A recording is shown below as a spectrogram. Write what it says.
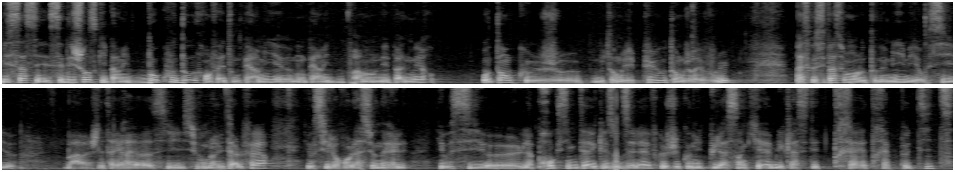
Mais ça, c'est des choses qui, parmi beaucoup d'autres, en fait, m'ont permis, euh, m'ont permis vraiment de m'épanouir autant que j'ai pu, autant que j'aurais voulu. Parce que c'est pas seulement l'autonomie, mais aussi, euh, bah, je détaillerai euh, si, si vous m'invitez à le faire, il y a aussi le relationnel, il y a aussi euh, la proximité avec les autres élèves que j'ai connus depuis la cinquième. Les classes étaient très très petites.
